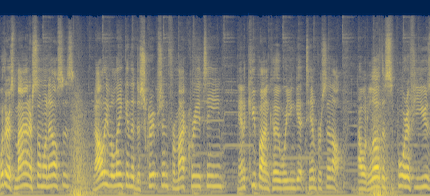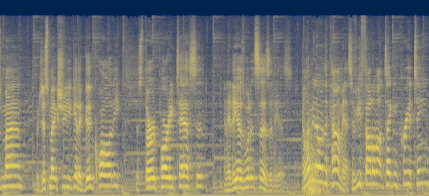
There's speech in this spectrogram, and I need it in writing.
Whether it's mine or someone else's, and I'll leave a link in the description for my creatine and a coupon code where you can get 10% off. I would love the support if you use mine, but just make sure you get a good quality, that's third party tested, and it is what it says it is. And let me know in the comments, have you thought about taking creatine?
